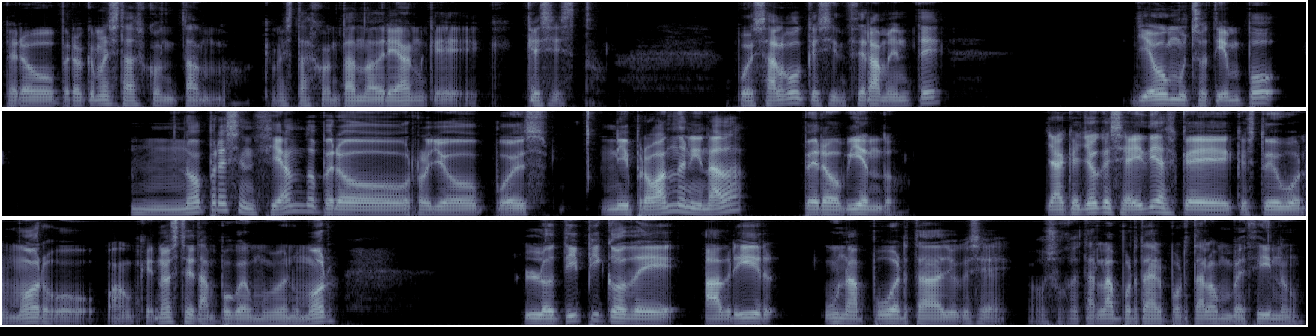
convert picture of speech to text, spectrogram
Pero, pero, ¿qué me estás contando? ¿Qué me estás contando, Adrián? ¿Qué, qué es esto? Pues algo que sinceramente llevo mucho tiempo no presenciando, pero rollo, pues, ni probando ni nada, pero viendo. Ya que yo que sé, hay días que, que estoy de buen humor, o aunque no esté tampoco de muy buen humor, lo típico de abrir una puerta, yo que sé, o sujetar la puerta del portal a un vecino,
